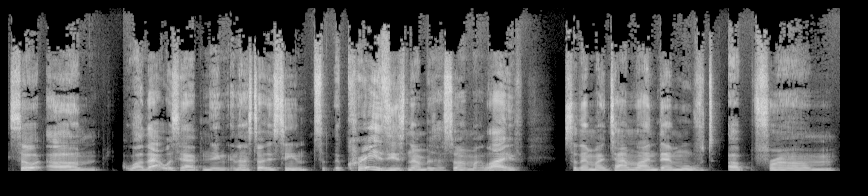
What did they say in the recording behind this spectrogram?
So um, while that was happening, and I started seeing the craziest numbers I saw in my life. So then my timeline then moved up from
